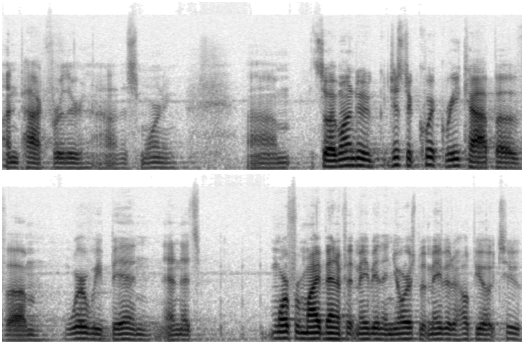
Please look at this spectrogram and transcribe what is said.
unpack further uh, this morning. Um, so I wanted to just a quick recap of um, where we've been, and it's more for my benefit maybe than yours, but maybe it'll help you out too.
